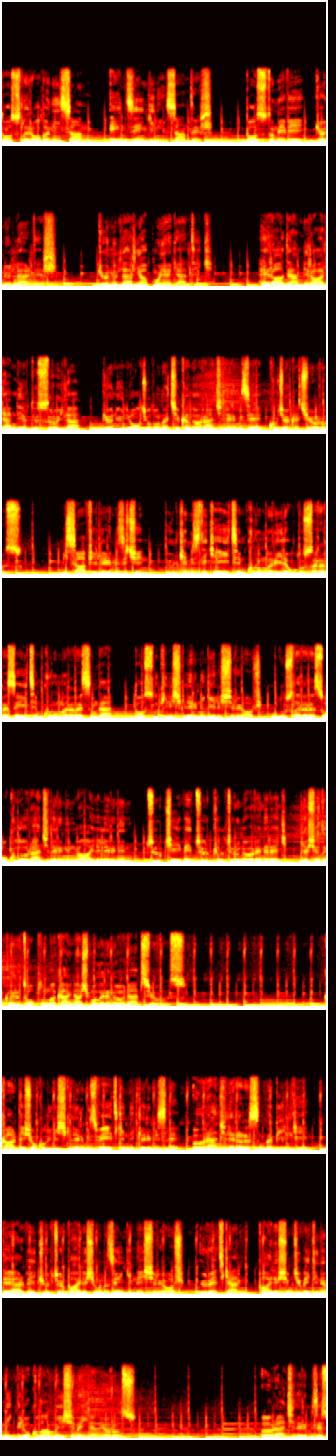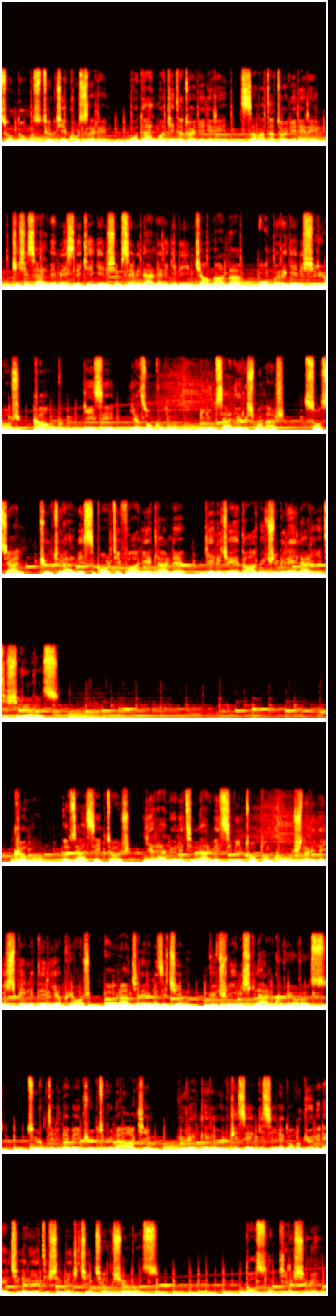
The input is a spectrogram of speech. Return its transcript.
Dostları olan insan en zengin insandır. Dostun evi gönüllerdir. Gönüller yapmaya geldik. Her adem bir alemdir düsturuyla gönül yolculuğuna çıkan öğrencilerimize kucak açıyoruz. Misafirlerimiz için ülkemizdeki eğitim kurumlarıyla uluslararası eğitim kurumları arasında dostluk ilişkilerini geliştiriyor, uluslararası okul öğrencilerinin ve ailelerinin Türkçeyi ve Türk kültürünü öğrenerek yaşadıkları toplumla kaynaşmalarını önemsiyoruz. Kardeş okul ilişkilerimiz ve etkinliklerimizle öğrenciler arasında bilgi, değer ve kültür paylaşımını zenginleştiriyor, üretken, paylaşımcı ve dinamik bir okul anlayışına inanıyoruz. Öğrencilerimize sunduğumuz Türkçe kursları, model maket atölyeleri, sanat atölyeleri, kişisel ve mesleki gelişim seminerleri gibi imkanlarla onları geliştiriyor, kamp, gezi, yaz okulu, bilimsel yarışmalar, sosyal, kültürel ve sportif faaliyetlerle geleceğe daha güçlü bireyler yetiştiriyoruz. Kamu, özel sektör, yerel yönetimler ve sivil toplum kuruluşlarıyla işbirlikleri yapıyor, öğrencilerimiz için güçlü ilişkiler kuruyoruz. Türk diline ve kültürüne hakim, yürekleri ülke sevgisiyle dolu gönül elçileri yetiştirmek için çalışıyoruz. Dostluk girişimi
